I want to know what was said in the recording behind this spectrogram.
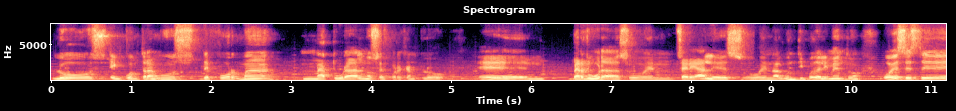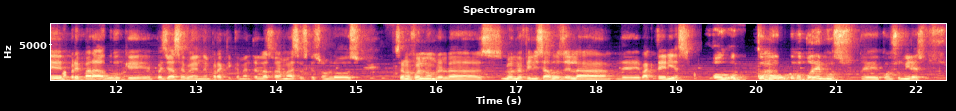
los encontramos de forma natural, no sé, por ejemplo, en verduras o en cereales o en algún tipo de alimento? ¿O es este preparado que pues ya se venden prácticamente en las farmacias, que son los, se me fue el nombre, las, los leofilizados de, la, de bacterias? ¿O, cómo, cómo, podemos eh, consumir estos?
